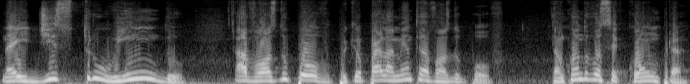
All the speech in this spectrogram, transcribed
né? e destruindo a voz do povo, porque o parlamento é a voz do povo. Então, quando você compra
